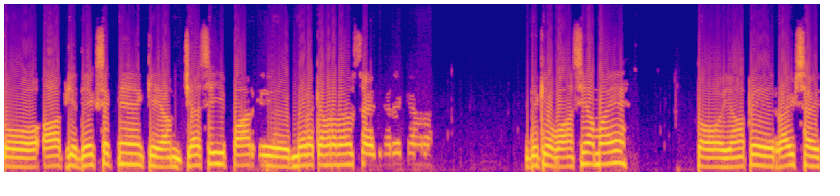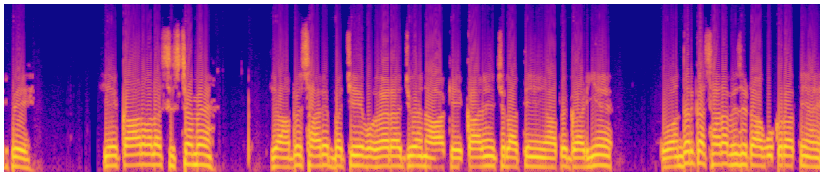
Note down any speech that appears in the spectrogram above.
तो आप ये देख सकते हैं कि हम जैसे ही पार्क, मेरा कैमरा मैन उस साइड करे कैमरा देखिए वहाँ से हम आए तो यहाँ पे राइट साइड पे ये कार वाला सिस्टम है। यहाँ पे सारे बच्चे वगैरह जो है ना आके कारें चलाते हैं, यहाँ पे गाड़ियाँ हैं। तो अंदर का सारा विज़िट आपको कराते हैं।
